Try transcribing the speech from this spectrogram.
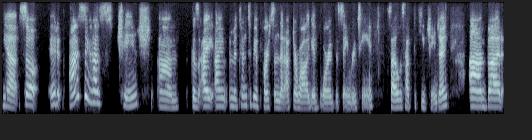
Yeah, so it honestly has changed um because I I'm tend to be a person that after a while I get bored of the same routine, so I always have to keep changing. Um, but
